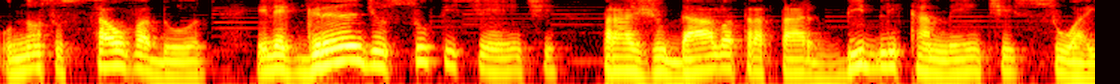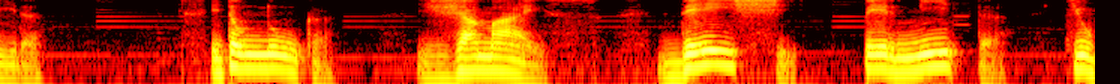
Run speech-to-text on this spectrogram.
o nosso Salvador, ele é grande o suficiente para ajudá-lo a tratar biblicamente sua ira. Então nunca, jamais deixe, permita que o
